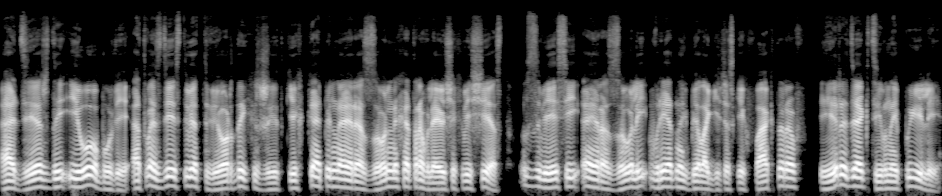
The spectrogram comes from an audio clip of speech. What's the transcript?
одежды и обуви от воздействия твердых, жидких, капельно-аэрозольных отравляющих веществ, взвесей, аэрозолей, вредных биологических факторов и радиоактивной пыли.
